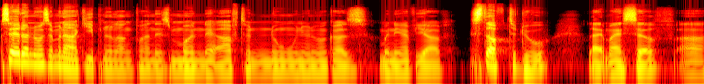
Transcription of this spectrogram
So I don't know, so I'm not keeping along on this Monday afternoon, you know, because many of you have stuff to do, like myself. Uh,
